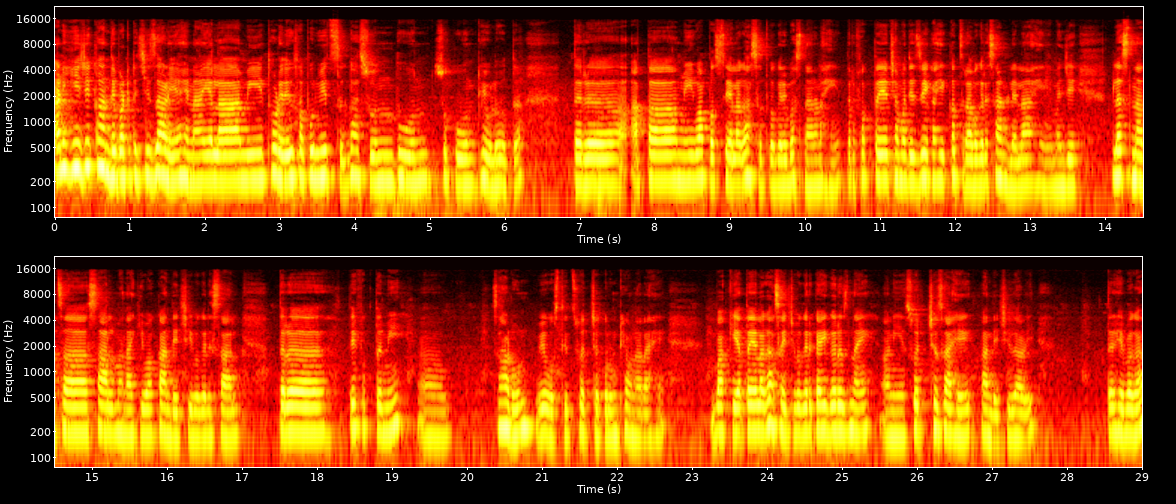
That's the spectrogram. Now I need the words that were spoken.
आणि ही जी कांदे बटाट्याची जाळी आहे ना याला मी थोड्या दिवसापूर्वीच घासून धुवून सुकवून ठेवलं होतं. तर आता मी वापस याला घासत वगैरे बसणार नाही. तर फक्त याच्यामध्ये जे काही कचरा वगैरे सांडलेला आहे म्हणजे लसणाचा साल म्हणा किंवा कांद्याची वगैरे साल तर ते फक्त मी झाडून व्यवस्थित स्वच्छ करून ठेवणार आहे. बाकी आता याला घासायची वगैरे काही गरज नाही आणि स्वच्छच आहे कांद्याची जाळी. तर हे बघा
